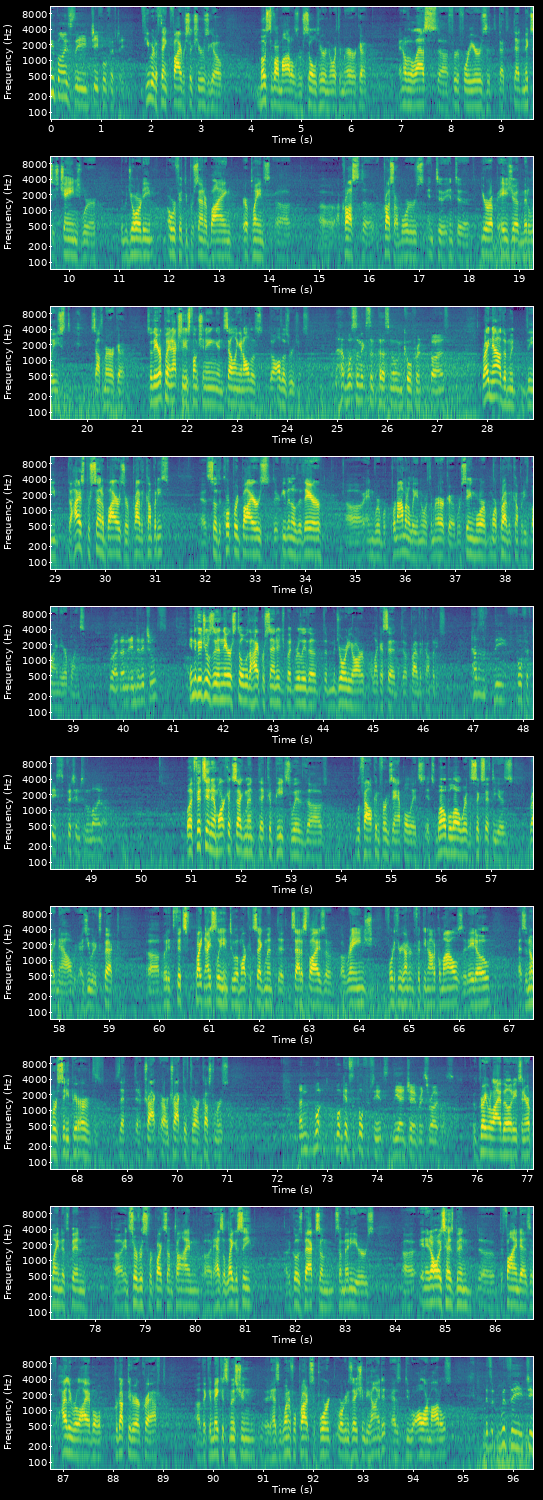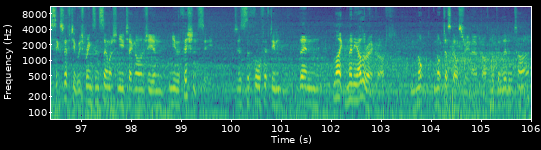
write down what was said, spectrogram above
who buys the G450? If you were to think five or six years ago, most of our models were sold here in North America. And over the last uh, three or four years, it, that, that mix has changed where the majority, over 50%, are buying airplanes uh, uh, across, the, across our borders into, into Europe, Asia, the Middle East, South America. So the airplane actually is functioning and selling in all those, all those regions. What's the mix of personal and corporate buyers? Right now, the, the, the highest percent of buyers are private companies. Uh, so the corporate buyers, even though they're there, uh, and we're, we're, predominantly in North America, we're seeing more, more private companies buying the airplanes. Right, and individuals? Individuals in there still with a high percentage, but really the, the majority are, like I said, uh, private companies. How does the 450 fit into the lineup? Well, it fits in a market segment that competes with uh, with Falcon, for example. It's it's well below where the 650 is right now, as you would expect. Uh, but it fits quite nicely into a market segment that satisfies a, a range 4,350 nautical miles at 8.0, has a number of city pairs that, that attract, are attractive to our customers. And what, what gives the 450 the edge over its rivals? Great reliability. It's an airplane that's been uh, in service for quite some time. Uh, it has a legacy uh, that goes back some, some many years. Uh, and it always has been uh, defined as a highly reliable, productive aircraft uh, that can make its mission. It has a wonderful product support organization behind it, as do all our models. With the G650, which brings in so much new technology and new efficiency, does the 450 then, like many other aircraft, not, not just Gulfstream aircraft, look a little tired?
